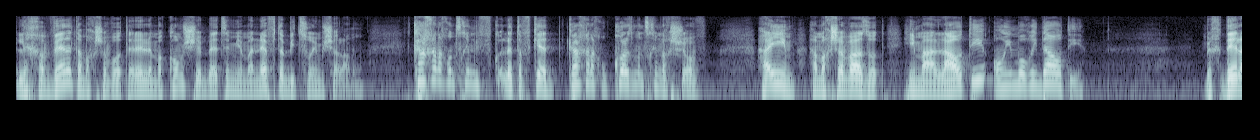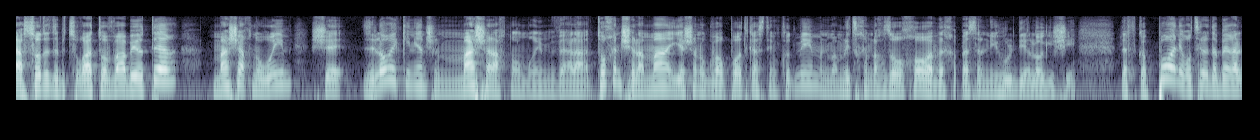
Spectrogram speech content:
לכוון את המחשבות האלה למקום שבעצם ימנף את הביצועים שלנו. ככה אנחנו צריכים לתפקד, ככה אנחנו כל הזמן צריכים לחשוב. האם המחשבה הזאת היא מעלה אותי או היא מורידה אותי? בכדי לעשות את זה בצורה הטובה ביותר, מה שאנחנו רואים שזה לא רק עניין של מה שאנחנו אומרים, ועל התוכן של המה יש לנו כבר פודקאסטים קודמים, אני ממליץ לכם לחזור אחורה ולחפש על ניהול דיאלוג אישי. דווקא פה אני רוצה לדבר על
